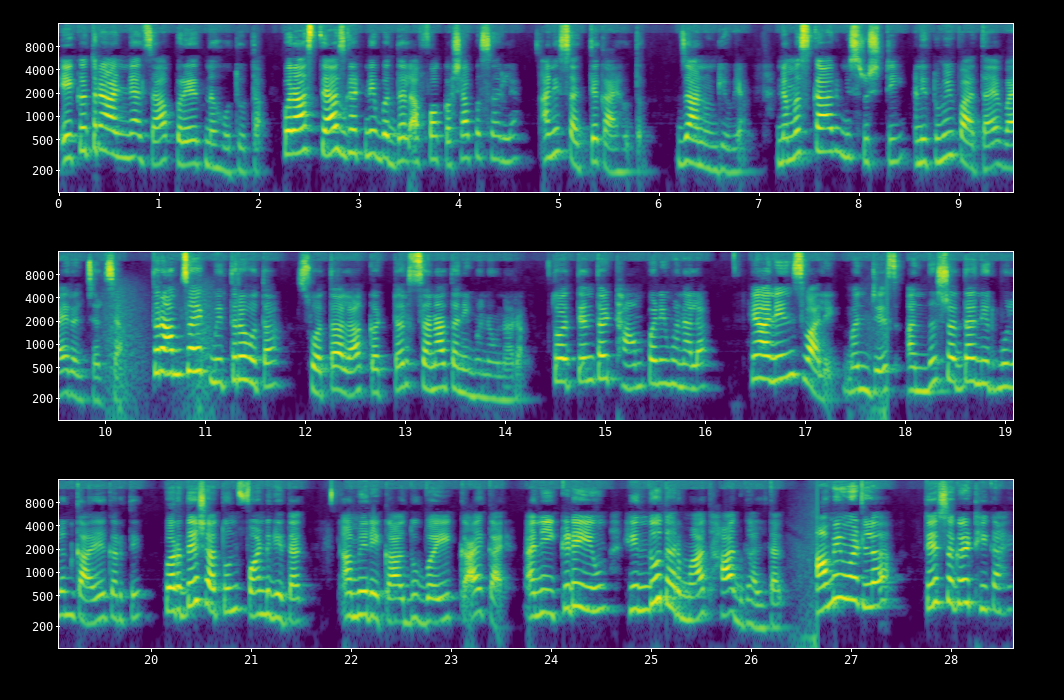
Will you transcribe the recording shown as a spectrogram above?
एकत्र आणण्याचा प्रयत्न होत होता. पण आज त्याच घटनेबद्दल अफवा कशा पसरल्या आणि सत्य काय होतं? जाणून घेऊया. नमस्कार मी सृष्टी आणि तुम्ही पाहताय व्हायरल चर्चा. तर आमचा एक मित्र होता स्वतःला कट्टर सनातनी म्हणवणारा. तो अत्यंत ठामपणे म्हणाला हे अनेन्सवाले म्हणजेच अंधश्रद्धा निर्मूलन कार्यकर्ते परदेशातून फंड घेतात. अमेरिका दुबई काय काय आणि इकडे येऊन हिंदू धर्मात हात घालतात. आम्ही म्हटलं ते सगळं ठीक आहे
